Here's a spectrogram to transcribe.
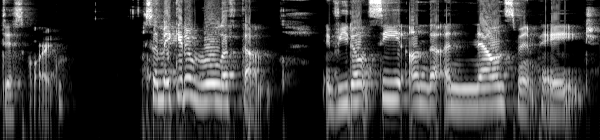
Discord. So make it a rule of thumb. If you don't see it on the announcement page,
